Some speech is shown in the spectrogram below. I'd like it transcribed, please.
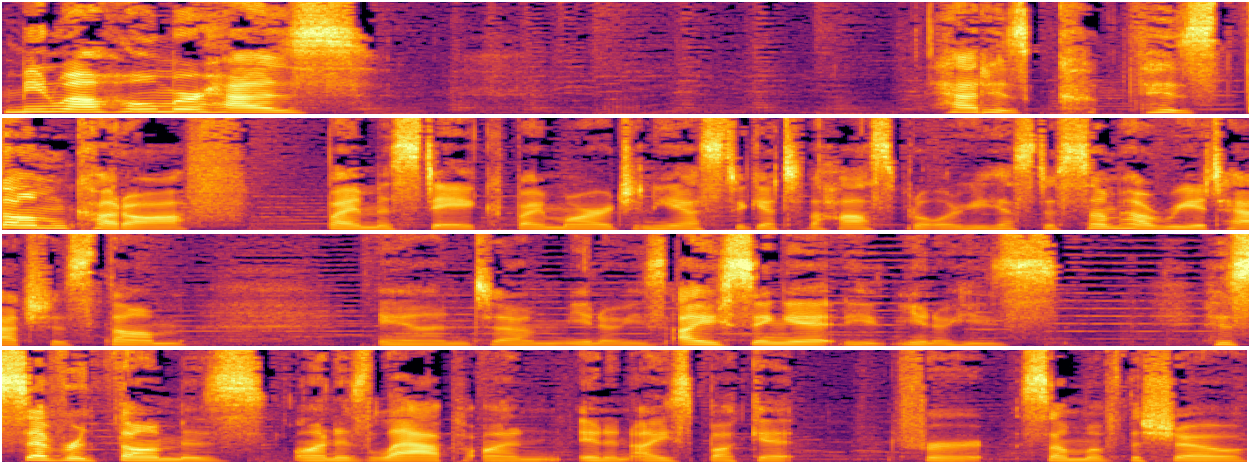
Meanwhile, Homer has had his his thumb cut off by mistake by Marge, and he has to get to the hospital, or he has to somehow reattach his thumb and um, you know he's icing it. He, you know he's his severed thumb is on his lap on in an ice bucket for some of the show,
